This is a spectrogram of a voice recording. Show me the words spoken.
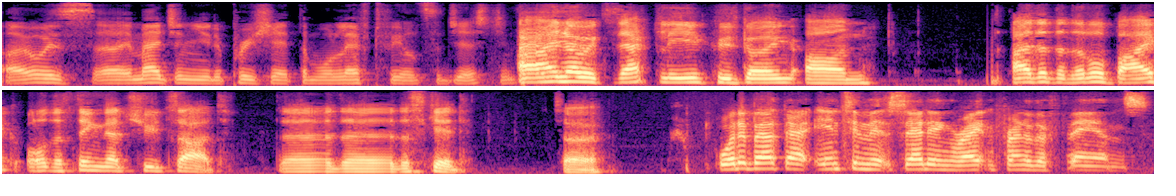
I always uh, imagine you'd appreciate the more left field suggestions. I know exactly who's going on either the little bike or the thing that shoots out the the the skid. So What about that intimate setting right in front of the fans?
